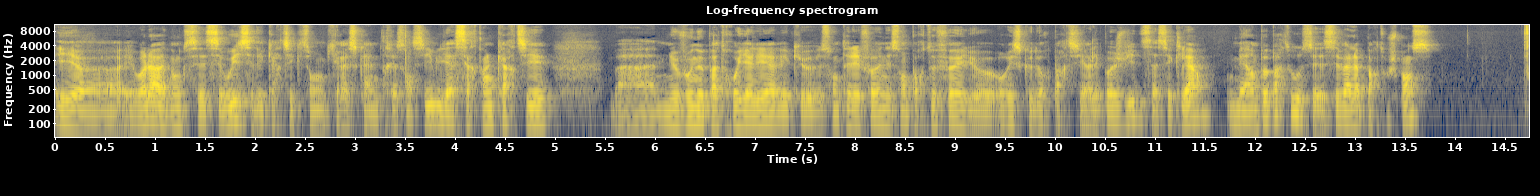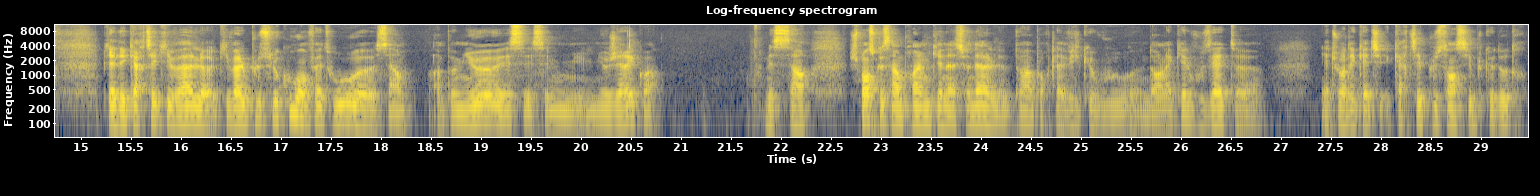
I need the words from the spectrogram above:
Et, et voilà, donc c'est- oui, c'est des quartiers qui, sont, qui restent quand même très sensibles. Il y a certains quartiers, bah, mieux vaut ne pas trop y aller avec euh, son téléphone et son portefeuille euh, au risque de repartir les poches vides, ça c'est clair. Mais un peu partout, c'est valable partout, je pense. Puis il y a des quartiers qui valent, plus le coup, en fait, où euh, c'est un, peu mieux et c'est mieux, géré, quoi. Mais un- je pense que c'est un problème qui est national, peu importe la ville dans laquelle vous êtes, il y a toujours des quartiers plus sensibles que d'autres.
